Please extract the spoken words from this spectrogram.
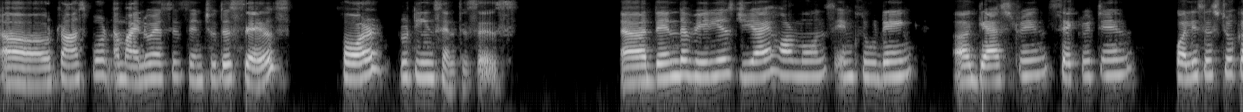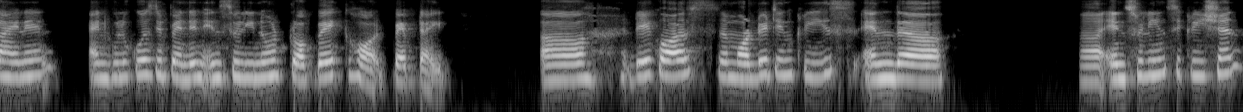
uh, transport amino acids into the cells for protein synthesis. Uh, then the various GI hormones including gastrin, secretin, cholecystokinin, and glucose-dependent insulinotropic peptide. Uh, they cause a moderate increase in the uh, insulin secretion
